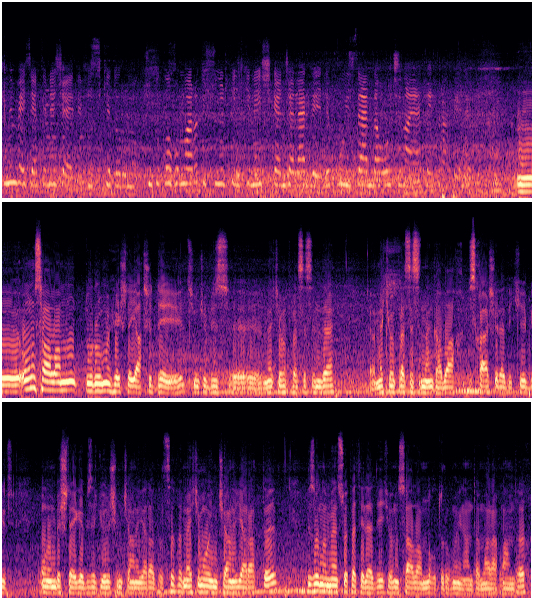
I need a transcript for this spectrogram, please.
İlkinin vəziyyəti necə idi, fiziki durumu? Çünki qohumları düşünür ki, ilkinə işgəncələr verilib, bu yüzdən də o cinayəti etiraf edib. E, onun sağlamlıq durumu heç də yaxşı deyil. Çünki biz e, məhkəmə prosesində e, məhkəmə prosesindən qabaq biz xahiş elədik ki, bir 10-15 dəqiqə bizə görüş imkanı yaradılsın və məhkəmə o imkanı yaratdı. Biz onunla mən söhbət elədik, onun sağlamlıq durumu ilə də maraqlandıq.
